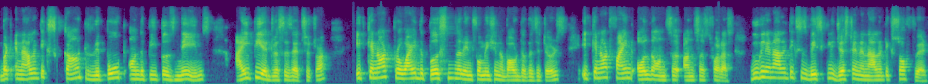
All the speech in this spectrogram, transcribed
but analytics can't report on the people's names ip addresses etc it cannot provide the personal information about the visitors. It cannot find all the answer, answers for us. Google analytics is basically just an analytics software.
